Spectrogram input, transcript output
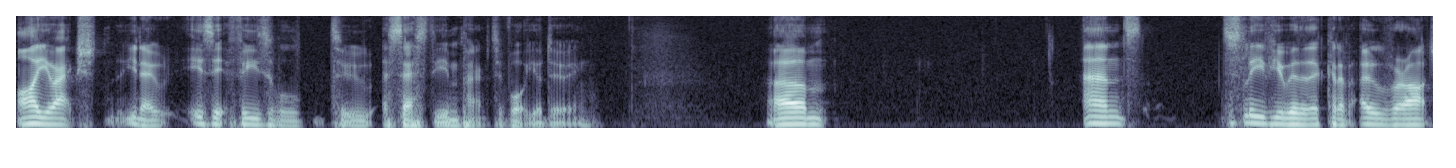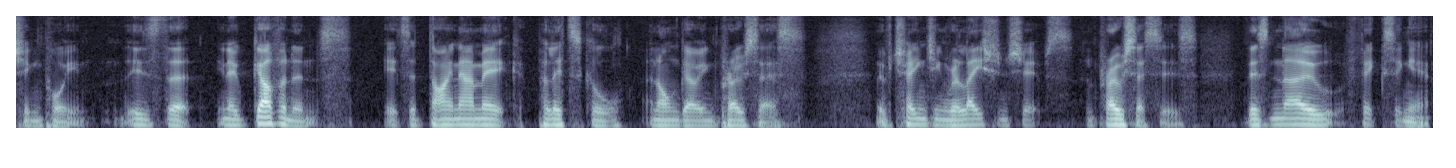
Are you actually, you know, is it feasible to assess the impact of what you're doing? Um, and just leave you with a kind of overarching point is that, you know, governance, it's a dynamic, political and ongoing process of changing relationships and processes. There's no fixing it.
